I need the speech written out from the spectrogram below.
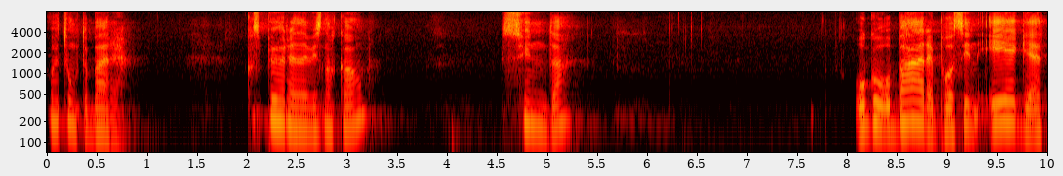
og er tungt å bære. Hva spør jeg det vi snakker om? Synder. Å gå og bære på sin eget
